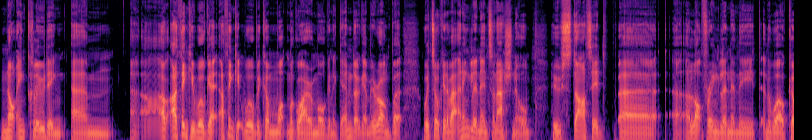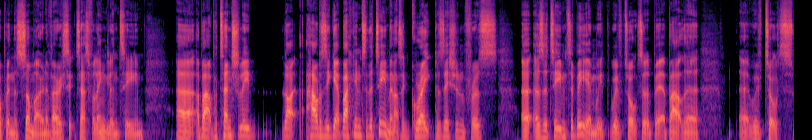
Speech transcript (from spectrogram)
not including um, I, think he will get. I think it will become what Maguire and Morgan again. Don't get me wrong, but we're talking about an England international who started uh, a lot for England in the in the World Cup in the summer in a very successful England team. Uh, about potentially like how does he get back into the team, and that's a great position for us uh, as a team to be in. We we've talked a bit about the. Uh, we've talked.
